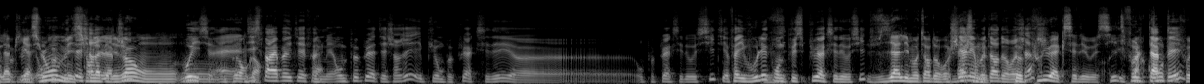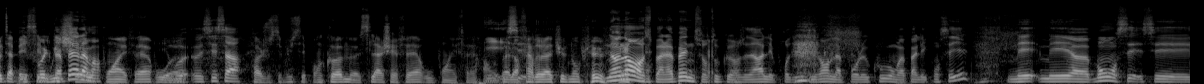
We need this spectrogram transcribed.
l'application, mais si on l'avait déjà, on. Oui, elle ne disparaît pas du téléphone, mais on ne peut plus la télécharger et puis on ne peut plus accéder. Euh... On peut plus accéder au site. Enfin, ils voulaient qu'on ne puisse plus accéder au site. Via les moteurs de recherche. Via les moteurs de recherche. On ne peut plus accéder au site. Il faut le taper. il faut le taper. Il faut le taper à la main. .fr ou. Euh, c'est ça. Enfin, je sais plus, c'est .com slash fr ou .fr. on va pas leur faire de la pub non plus. Non, non, c'est pas la peine. Surtout qu'en général, les produits qu'ils vendent là pour le coup, on va pas les conseiller. Mais, mais euh, bon, c'est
